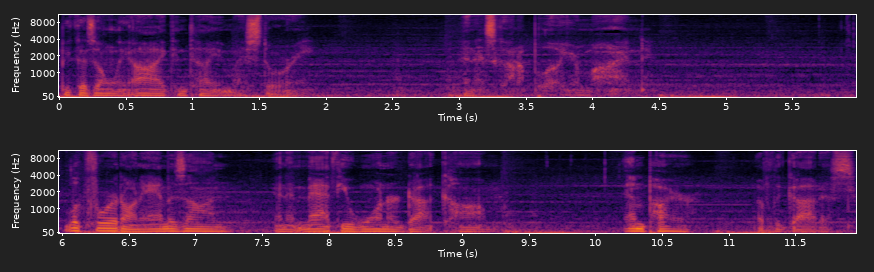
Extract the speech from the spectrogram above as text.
because only I can tell you my story. And it's gonna blow your mind. Look for it on Amazon and at MatthewWarner.com. Empire of the Goddess.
